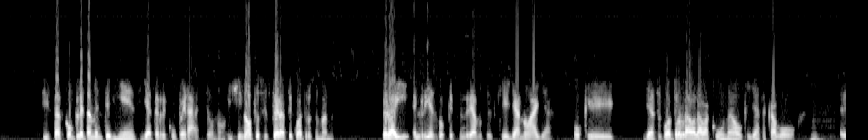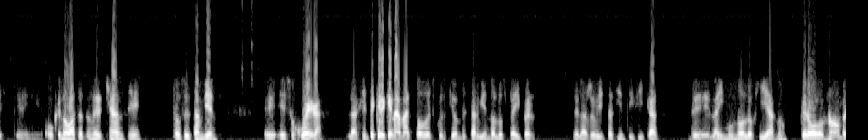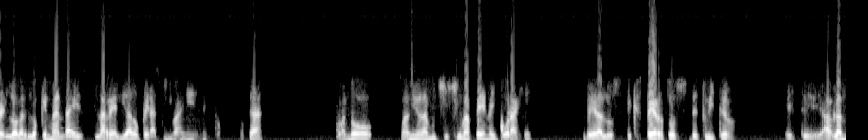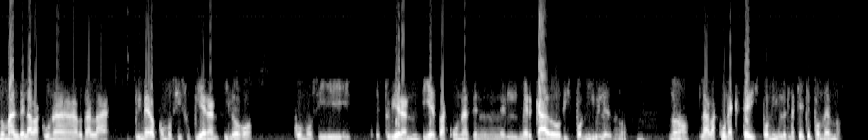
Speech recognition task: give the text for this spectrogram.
si estás completamente bien, si ya te recuperaste o no. Y si no, pues espérate cuatro semanas. Pero ahí el riesgo que tendríamos es que ya no haya o que ya se fue a otro lado la vacuna o que ya se acabó este o que no vas a tener chance entonces también eh, eso juega la gente cree que nada más todo es cuestión de estar viendo los papers de las revistas científicas de la inmunología no pero no hombre lo que manda es la realidad operativa ¿eh? en esto o sea cuando a mí me da muchísima pena y coraje ver a los expertos de Twitter este, hablando mal de la vacuna Abdalá, primero como si supieran y luego como si estuvieran 10 vacunas en el mercado disponibles, ¿no? No, la vacuna que esté disponible es la que hay que ponernos.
